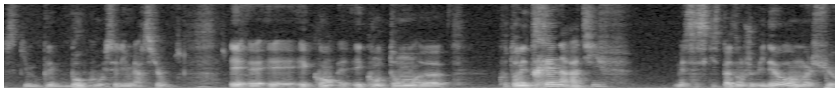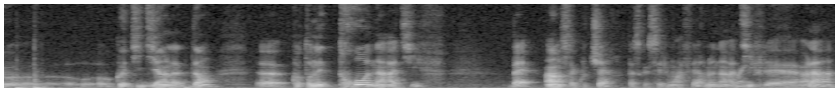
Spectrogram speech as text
ce qui me plaît beaucoup, c'est l'immersion. Et, et- et- et quand, et quand, on, euh, quand on est très narratif, mais c'est ce qui se passe dans le jeu vidéo, hein, moi je suis au, au- au quotidien là-dedans, euh, quand on est trop narratif, ben, un, ça coûte cher, parce que c'est long à faire, le narratif, les- voilà.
